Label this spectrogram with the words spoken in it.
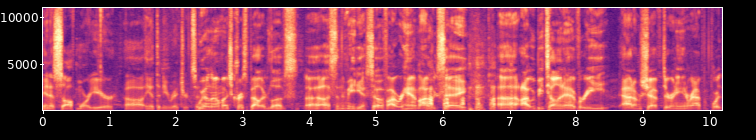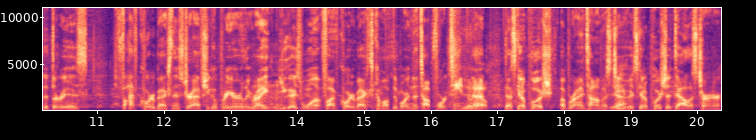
in a sophomore year uh, Anthony Richardson. We all know how much Chris Ballard loves uh, us in the media. So if I were him, I would say uh, I would be telling every Adam Schefter and Ian Rapoport that there is – five quarterbacks in this draft should go pretty early, right? Mm-hmm. You guys want five quarterbacks to come off the board in the top 14. No that, that's going to push a Brian Thomas to yeah. you. It's going to push a Dallas Turner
